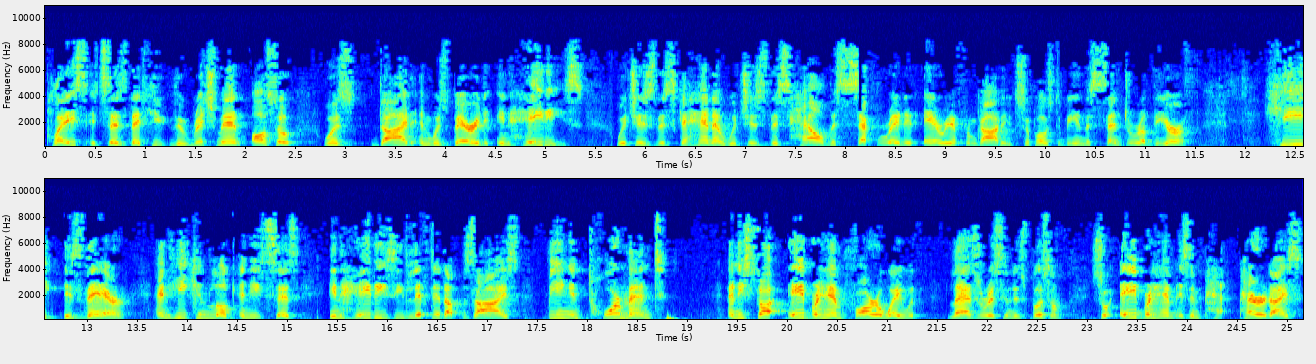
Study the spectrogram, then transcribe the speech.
place. It says that he, the rich man also was, died and was buried in Hades, which is this Gehenna, which is this hell, this separated area from God. It's supposed to be in the center of the earth. He is there and he can look and he says, in Hades he lifted up his eyes, being in torment, and he saw Abraham far away with Lazarus in his bosom. So Abraham is in pa- paradise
